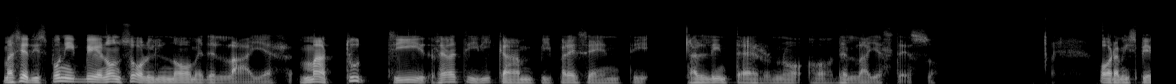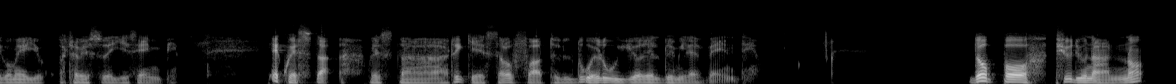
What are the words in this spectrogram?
ma sia disponibile non solo il nome del layer, ma tutti i relativi campi presenti all'interno oh, del layer stesso. Ora mi spiego meglio attraverso degli esempi. E questa, questa richiesta l'ho fatto il 2 luglio del 2020. Dopo più di un anno,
